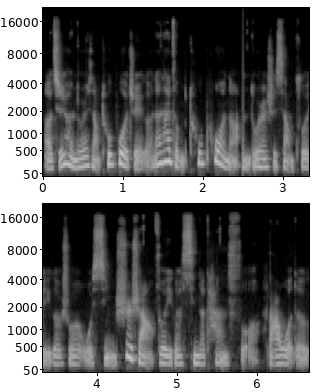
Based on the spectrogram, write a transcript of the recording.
呃，其实很多人想突破这个，那他怎么突破呢？很多人是想做一个说我形式上做一个新的探索，把我的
